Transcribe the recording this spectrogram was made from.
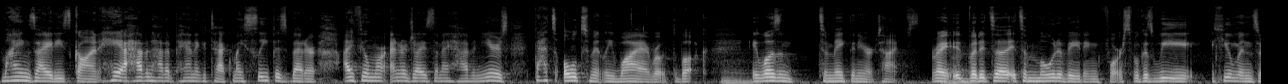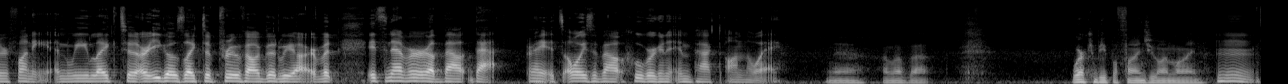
My anxiety's gone. Hey, I haven't had a panic attack. My sleep is better. I feel more energized than I have in years." That's ultimately why I wrote the book. Mm. It wasn't to make the New York Times, right? right. but it's a it's a motivating force because we humans are funny and we like to our egos like to prove how good we are, but it's never about that, right? It's always about who we're going to impact on the way. Yeah, I love that. Where can people find you online? Mm.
